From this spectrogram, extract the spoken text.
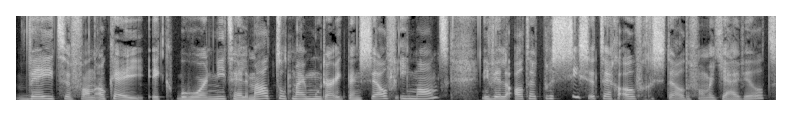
weten van... oké, ik behoor niet helemaal tot mijn moeder. Ik ben zelf iemand. Die willen altijd precies het tegenovergestelde van wat jij wilt.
